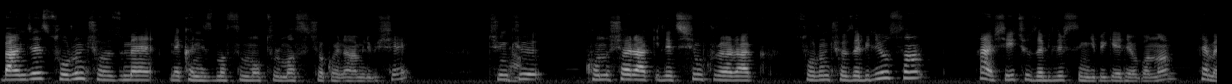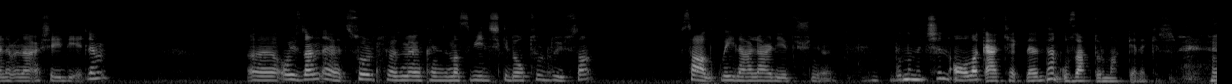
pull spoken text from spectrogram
bence sorun çözme mekanizmasının oturması çok önemli bir şey. Çünkü konuşarak, iletişim kurarak sorun çözebiliyorsan her şeyi çözebilirsin gibi geliyor bana. Hemen hemen her şeyi diyelim. Ee, o yüzden evet sorun çözme mekanizması bir ilişkide oturduysa sağlıklı ilerler diye düşünüyorum. Bunun için oğlak erkeklerinden uzak durmak gerekir.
